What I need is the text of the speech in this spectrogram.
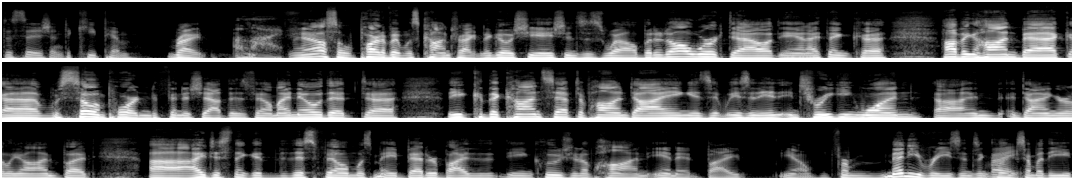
decision to keep him right. Alive. And also part of it was contract negotiations as well but it all worked out and i think uh, having han back uh, was so important to finish out this film. I know that uh, the the concept of han dying is it is an intriguing one uh, and dying early on but uh, i just think this film was made better by the, the inclusion of han in it by you know, for many reasons, including right. some of the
